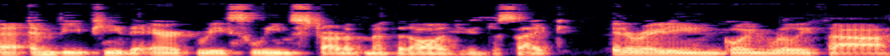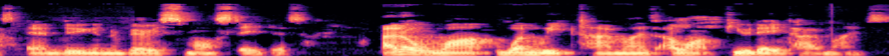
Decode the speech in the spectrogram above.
MVP, the Eric Ries lean startup methodology, and just like iterating, going really fast, and doing it in very small stages. I don't want one week timelines. I want few day timelines.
